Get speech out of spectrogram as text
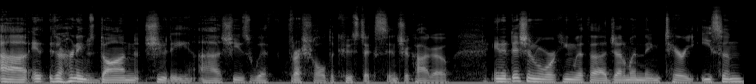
Uh, it- her name's Dawn Schuette. Uh, she's with Threshold Acoustics in Chicago. In addition, we're working with a gentleman named Terry Eason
